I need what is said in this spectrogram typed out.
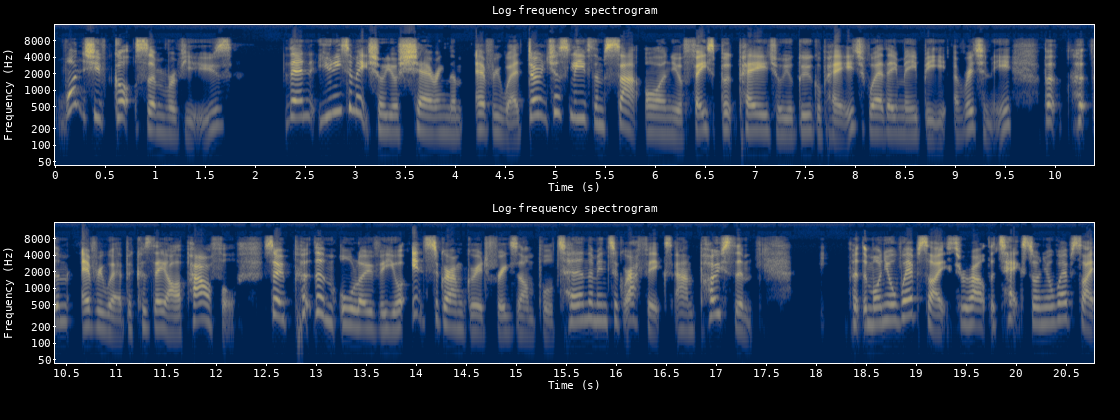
Once you've got some reviews, then you need to make sure you're sharing them everywhere. Don't just leave them sat on your Facebook page or your Google page where they may be originally, but put them everywhere because they are powerful. So put them all over your Instagram grid, for example, turn them into graphics and post them. Put them on your website throughout the text on your website.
